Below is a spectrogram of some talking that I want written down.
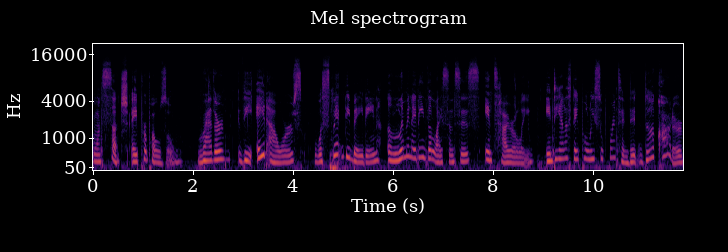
on such a proposal. Rather, the eight hours was spent debating eliminating the licenses entirely. Indiana State Police Superintendent Doug Carter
